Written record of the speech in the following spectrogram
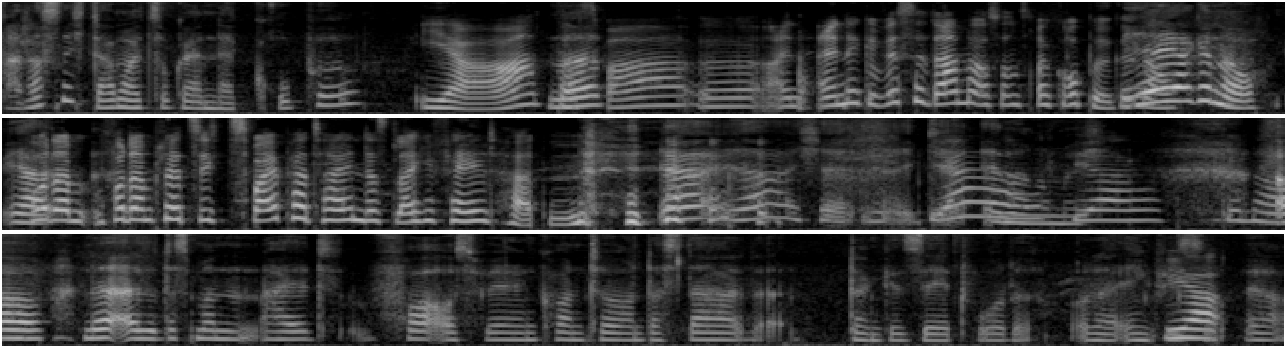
war das nicht damals sogar in der Gruppe? Ja, das Ne? war äh, ein, eine gewisse Dame aus unserer Gruppe, genau. Ja, ja, genau. Ja, Wo, dann, wo dann plötzlich zwei Parteien das gleiche Feld hatten. ja, ja ich, äh, ich erinnere mich. ja, genau. Äh, ne, also, dass man halt vorauswählen konnte und dass da dann gesät wurde. Oder irgendwie Ja. so. Ja.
